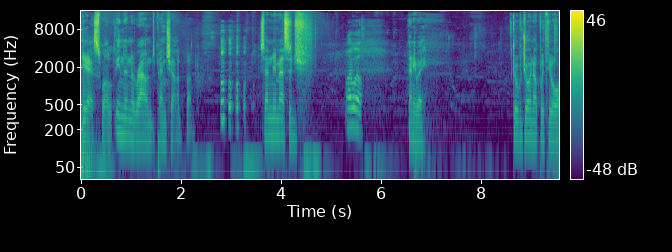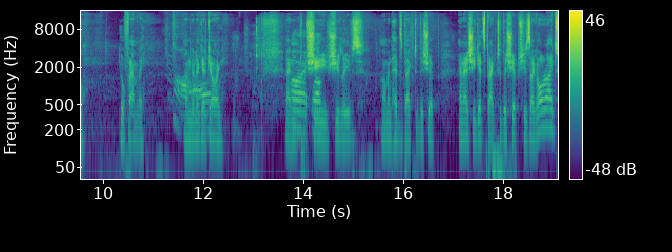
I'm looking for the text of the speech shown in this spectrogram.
Yes, well, in and around Penchard, but send me a message I will. anyway. Go join up with your your family. I'm gonna get going. And right, she well- she leaves um, and heads back to the ship. And as she gets back to the ship, she's like, "All right,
